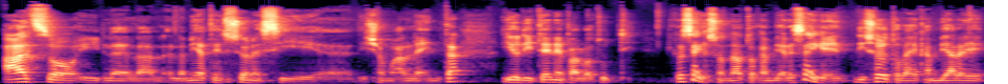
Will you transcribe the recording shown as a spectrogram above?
alzo il- la, la mia tensione si eh, diciamo allenta, io di te ne parlo a tutti. Cos'è che sono andato a cambiare? Sai che di solito vai a cambiare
